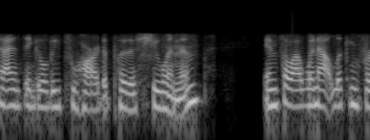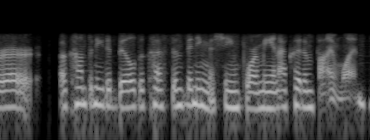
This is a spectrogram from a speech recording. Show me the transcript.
And I didn't think it would be too hard to put a shoe in them. And so I went out looking for a company to build a custom vending machine for me, and I couldn't find one.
